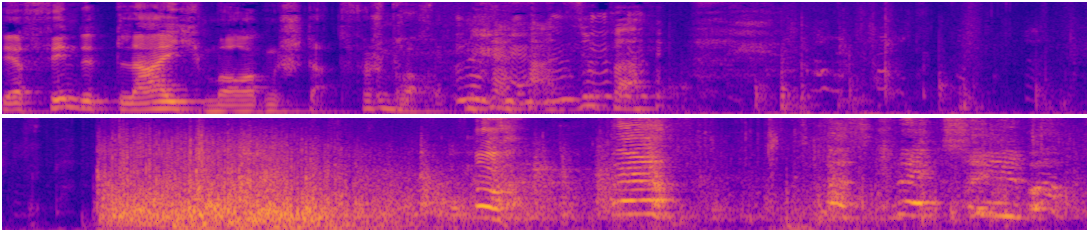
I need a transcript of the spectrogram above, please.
Der findet gleich morgen statt. Versprochen. Ja, super. Das Quecksilber!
